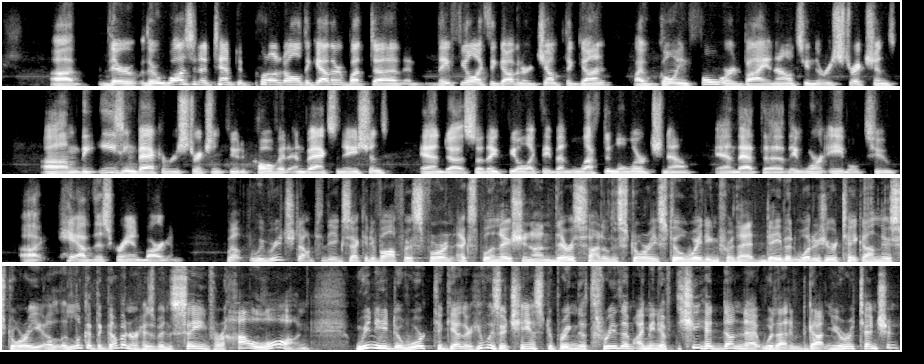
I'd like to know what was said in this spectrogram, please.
Uh, there, there was an attempt to put it all together, but uh, they feel like the governor jumped the gun by going forward by announcing the restrictions, um, the easing back of restrictions due to COVID and vaccinations. And uh, so they feel like they've been left in the lurch now and that uh, they weren't able to uh, have this grand bargain. Well, we reached out to the executive office for an explanation on their side of the story. Still waiting for that. David, what is your take on this story? Uh, look at the governor has been saying for how long we need to work together. Here was a chance to bring the three of them. I mean, if she had done that, would that have gotten your attention?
